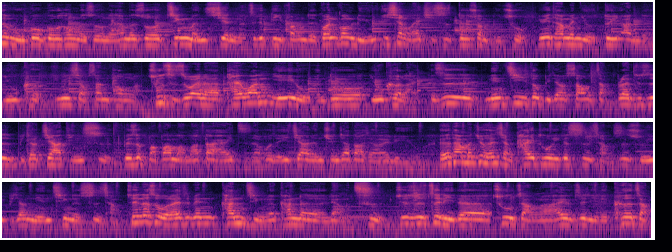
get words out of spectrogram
县政府跟我沟通的时候呢，他们说金门县呢这个地方的观光旅游一向来其实都算不错，因为他们有对岸的游客，因为小三通嘛。除此之外呢，台湾也有很多游客来，可是年纪都比较稍长，不然就是比较家庭式，比如说爸爸妈妈带孩子啊，或者一家人全家大小来旅游。可是他们就很想开拓一个市场，是属于比较年轻的市场。所以那时候我来这边看景了，看了两次，就是这里的处长啊，还有这里的科长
